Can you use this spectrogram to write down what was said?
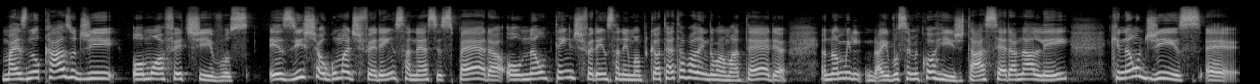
Mas no caso de homoafetivos, existe alguma diferença nessa espera ou não tem diferença nenhuma? Porque eu até estava lendo uma matéria, eu não me, aí você me corrige, tá? Se era na lei que não diz é,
